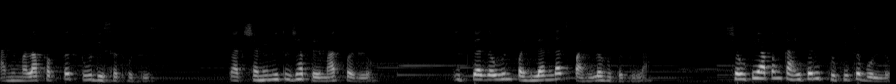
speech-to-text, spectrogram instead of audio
आणि मला फक्त तू दिसत होतीस. त्या क्षणी मी तुझ्या प्रेमात पडलो. इतक्या जवळून पहिल्यांदाच पाहिलं होतं तुला. शेवटी आपण काहीतरी चुकीचं बोललो.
